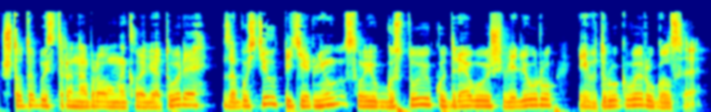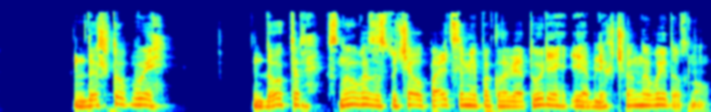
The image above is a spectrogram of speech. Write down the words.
что-то быстро набрал на клавиатуре, запустил пятерню, свою густую кудрявую шевелюру и вдруг выругался. «Да чтоб вы!» Доктор снова застучал пальцами по клавиатуре и облегченно выдохнул.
